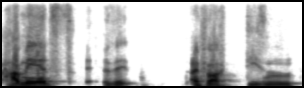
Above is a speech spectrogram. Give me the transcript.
haben wir jetzt also einfach diesen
